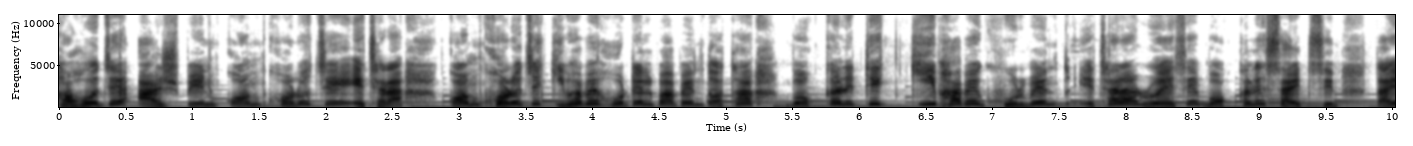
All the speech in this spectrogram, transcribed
সহজে আসবেন কম খরচে এছাড়া কম খরচে কীভাবে হোটেল পাবেন তথা বকখালি ঠিক কীভাবে ঘুরবেন এছাড়া রয়েছে বকখালির সাইট সিন। তাই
